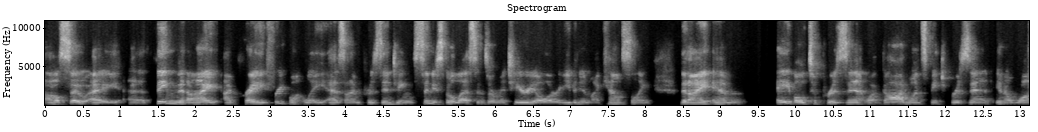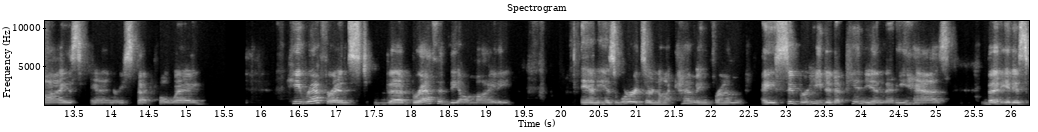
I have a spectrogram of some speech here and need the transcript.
also a, a, thing that I, I pray frequently as I'm presenting Sunday school lessons or material or even in my counseling that I am able to present what God wants me to present in a wise and respectful way. He referenced the breath of the Almighty and his words are not coming from a superheated opinion that he has but it is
